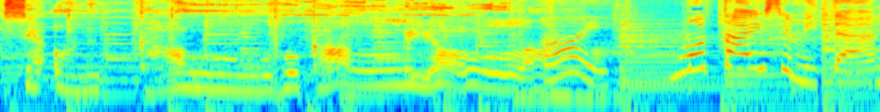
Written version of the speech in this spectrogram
Se on kauhu kalliolla. Ai, mutta ei se mitään.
